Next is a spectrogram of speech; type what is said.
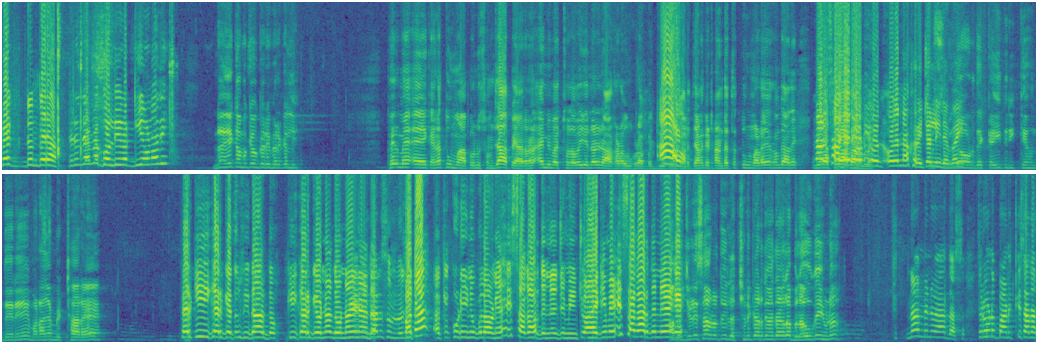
ਮੈਂ ਡੰਗਰ ਆ। ਜਿਹੜੇ ਮੈਂ ਗੋਲੀ ਲੱਗੀ ਉਹਨਾਂ ਦੀ। ਨਾ ਇਹ ਕੰਮ ਕਿਉਂ ਕਰੀ ਫਿਰ ਕੱਲੀ ਫਿਰ ਮੈਂ ਐਂ ਕਹਿਣਾ ਤੂੰ ਮਾਪਿਆਂ ਨੂੰ ਸਮਝਾ ਪਿਆਰ ਨਾਲ ਐਵੇਂ ਮੈਥੋਂ ਦਾ ਬਈ ਇਹਨਾਂ ਦੇ ਰਾਖੜਾ ਰੂਖੜਾ ਬੱਜੂ ਮਰ ਜਾਣਗੇ ਠੰਡ ਚ ਤੂੰ ਮਾੜਾ ਜਿਹਾ ਸਮਝਾ ਦੇ ਨਾਲ ਸਾਡੇ ਹੈ। ਉਹਦੇ ਨਖਰੇ ਚੱਲੀ ਦੇ ਬਾਈ। ਸਮਝਾਉਣ ਦੇ ਕਈ ਤਰੀਕੇ ਹੁੰਦੇ ਨੇ ਮਾੜਾ ਜਿਹਾ ਮਿੱਠਾ ਰਹਿ। ਫਿਰ ਕੀ ਕਰਕੇ ਤੁਸੀਂ? ਦੱਸ ਦੋ ਕੀ ਕਰਕੇ ਉਹਨਾਂ ਦੋਨਾਂ ਮੇਰੀ ਜਣਿਆਂ ਗੱਲ ਸੁਣ ਦਾ ਲਓ ਜੀ। ਪਤਾ ਆ ਕਿ ਕੁੜੀ ਨੂੰ ਬੁਲਾਉਣੇ ਆ, ਹਿੱਸਾ ਕਰ ਦਿੰਦੇ ਨੇ ਜ਼ਮੀਨ ਚੋਂ ਆਏ ਕਿਵੇਂ ਹਿੱਸਾ ਕਰ ਦਿੰਦੇ ਆਪ ਹੈਗੇ? ਜਿਹੜੇ ਹਿਸਾਬ ਨਾਲ ਤੁਸੀਂ ਲੱਛਣ ਕਰਦੇ ਹੋ ਤਾਂ ਅਗਲਾ ਬੁਲਾਊਗਾ ਹੀ ਹੁਣ। ਨਾ ਮੈਨੂੰ ਐ ਦੱਸ ਫਿਰ ਹੁਣ ਬਣ ਕੇ ਸਾਡਾ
